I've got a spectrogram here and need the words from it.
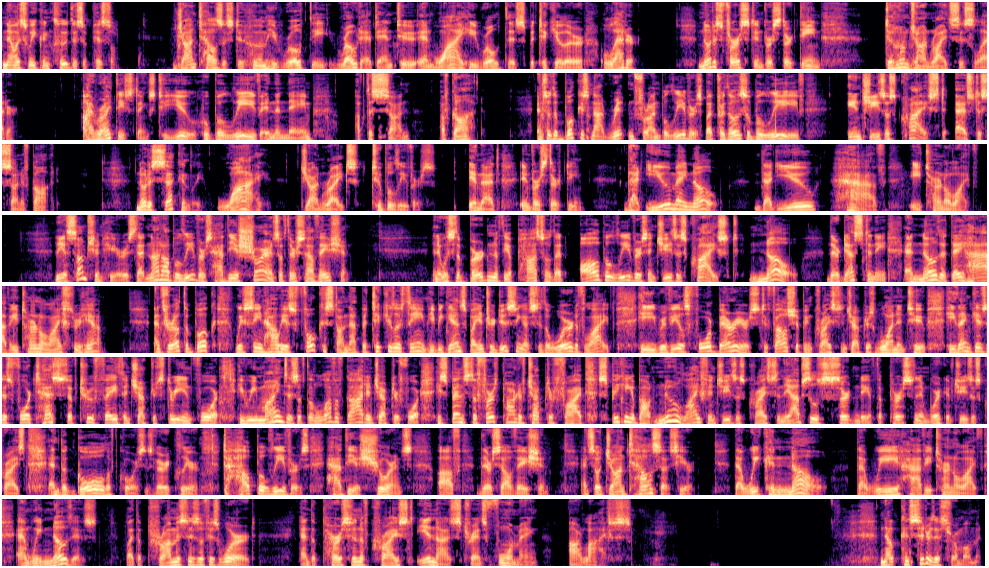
Now, as we conclude this epistle, John tells us to whom he wrote the wrote it and to and why he wrote this particular letter. Notice first in verse 13 to whom John writes this letter. I write these things to you who believe in the name of the Son of God. And so the book is not written for unbelievers, but for those who believe in Jesus Christ as the Son of God. Notice, secondly, why John writes to believers in that, in verse 13, that you may know that you have eternal life. The assumption here is that not all believers have the assurance of their salvation. And it was the burden of the apostle that all believers in Jesus Christ know their destiny and know that they have eternal life through him. And throughout the book, we've seen how he is focused on that particular theme. He begins by introducing us to the word of life. He reveals four barriers to fellowship in Christ in chapters one and two. He then gives us four tests of true faith in chapters three and four. He reminds us of the love of God in chapter four. He spends the first part of chapter five speaking about new life in Jesus Christ and the absolute certainty of the person and work of Jesus Christ. And the goal, of course, is very clear to help believers have the assurance of their salvation. And so John tells us here that we can know that we have eternal life. And we know this by the promises of his word and the person of Christ in us transforming our lives. Now consider this for a moment.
